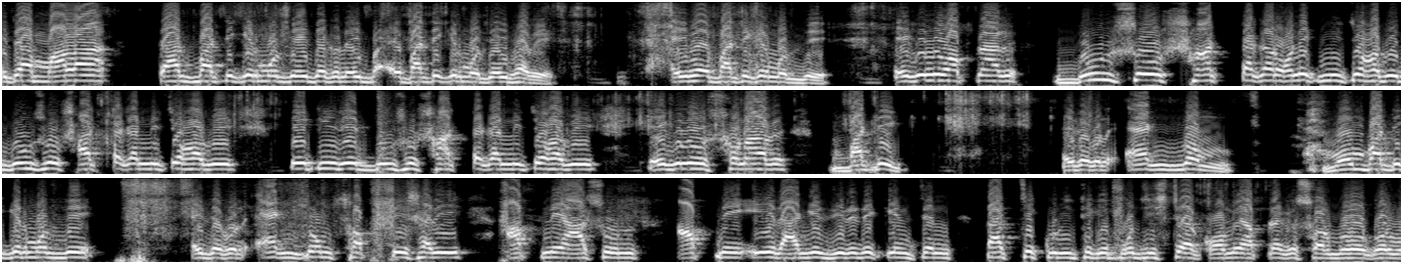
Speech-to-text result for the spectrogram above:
এটা মালা, কাঠ বাটিকের মধ্যে, এই দেখুন, এই বাটিকের মধ্যে, এইভাবে। এইভাবে বাটিকের মধ্যে। এগুলো আপনার দুশো ষাট টাকার অনেক নিচে হবে, দুশো ষাট টাকার নিচে হবে। পেটি রেট দুশো ষাট টাকার নিচে হবে। এগুলো সোনার বাটিক। এই দেখুন, একদম মোমবাটিকের মধ্যে। এই দেখুন, একদম সফট শাড়ি আপনি আসুন আপনি এর আগে যে রেটে কিনছেন, তার চেয়ে কুড়ি থেকে পঁচিশ টাকা কমে আপনাকে সরবরাহ করব।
